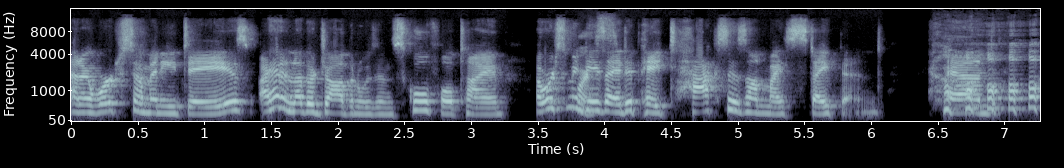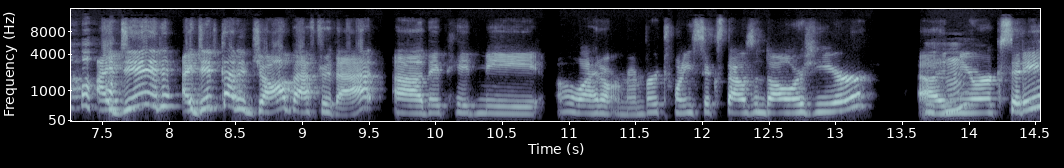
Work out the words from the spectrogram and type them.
and I worked so many days. I had another job and was in school full time. I worked so many days I had to pay taxes on my stipend, and I did. I did got a job after that. Uh, they paid me oh I don't remember twenty six thousand dollars a year, uh, mm-hmm. New York City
